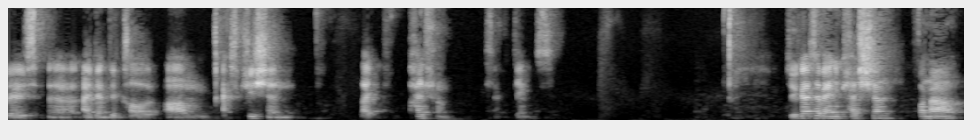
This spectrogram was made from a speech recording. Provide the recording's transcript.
very uh, identical um, execution like Python things. Do you guys have any question for now?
